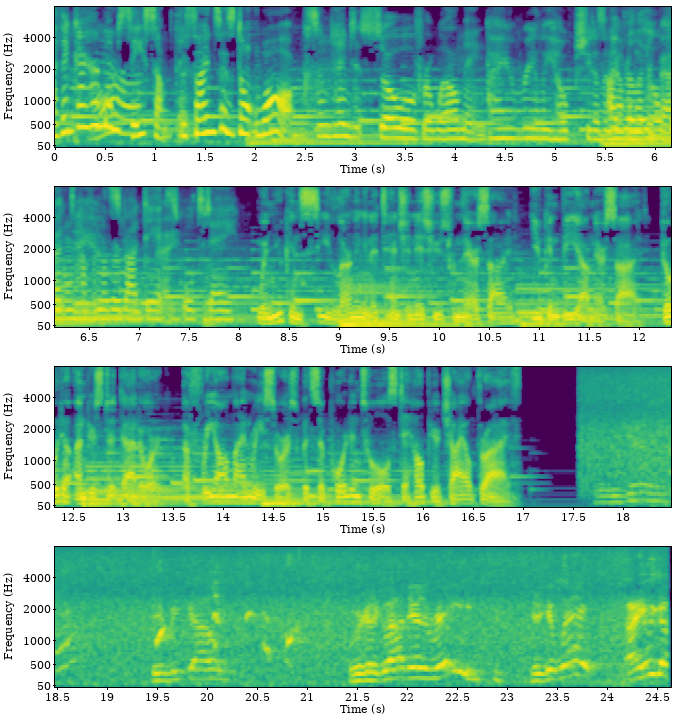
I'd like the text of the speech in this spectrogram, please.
I think I heard Mom say something. The sign says don't walk. Sometimes it's so overwhelming. I really hope she doesn't I have really another hope I bad don't day have at another school bad day at today. school today. When you can see learning and attention issues from their side, you can be on their side. Go to understood.org, a free online resource with support and tools to help your child thrive. Here we go. Here we go. We're gonna go out there in the rain. Gonna get wet. All right, here we go.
